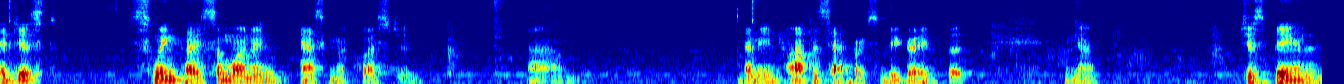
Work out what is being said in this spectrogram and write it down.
I just swing by someone and ask them a question. Um, I mean, office hours would be great, but you know, just being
